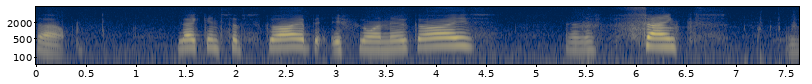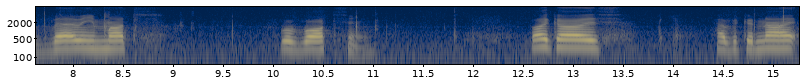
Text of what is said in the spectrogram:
So like and subscribe if you are new guys. And thanks very much for watching. Bye guys. Have a good night.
